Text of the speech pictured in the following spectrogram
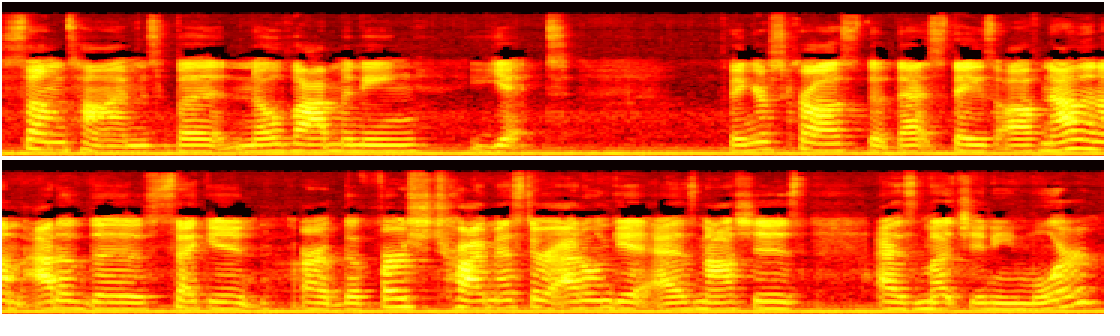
sometimes, but no vomiting yet. Fingers crossed that that stays off. Now that I'm out of the second or the first trimester, I don't get as nauseous as much anymore.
